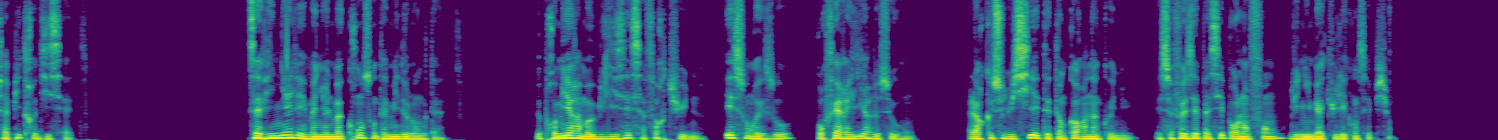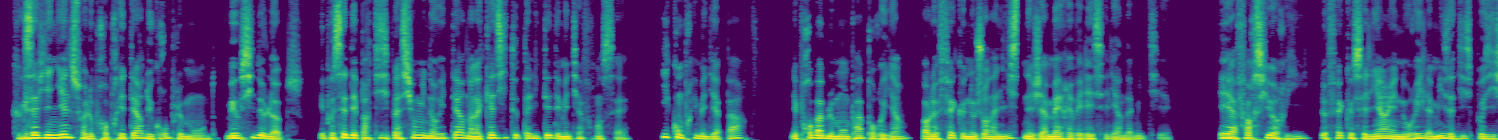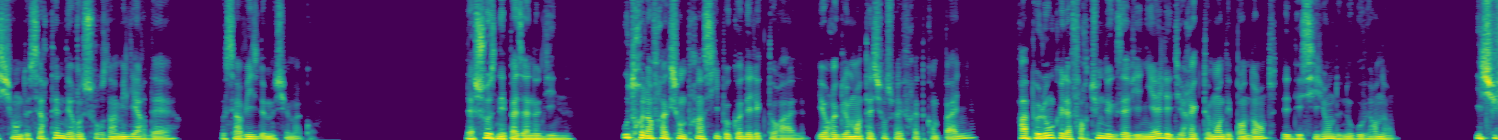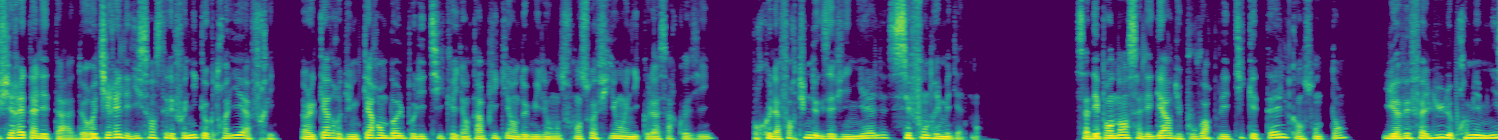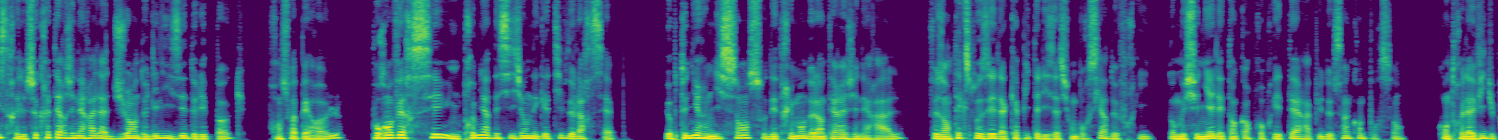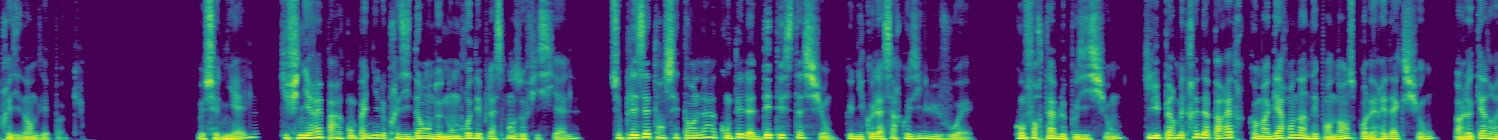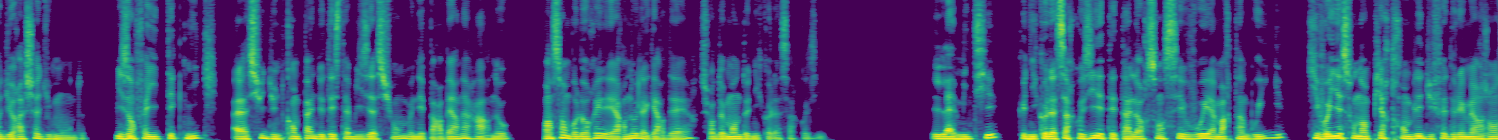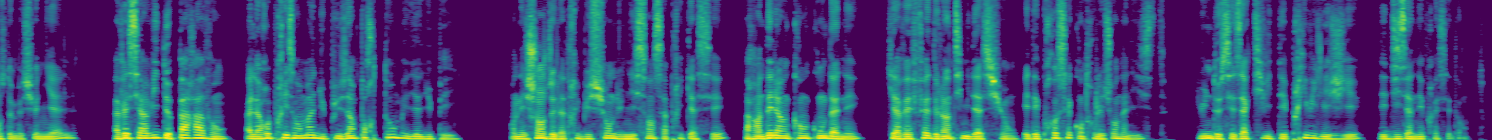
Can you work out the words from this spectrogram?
Chapitre 17 Xavier Niel et Emmanuel Macron sont amis de longue date. Le premier a mobilisé sa fortune et son réseau pour faire élire le second, alors que celui-ci était encore un inconnu et se faisait passer pour l'enfant d'une immaculée conception. Que Xavier Niel soit le propriétaire du groupe Le Monde, mais aussi de l'Obs, et possède des participations minoritaires dans la quasi-totalité des médias français, y compris Mediapart, n'est probablement pas pour rien dans le fait que nos journalistes n'aient jamais révélé ces liens d'amitié. Et a fortiori, le fait que ces liens aient nourri la mise à disposition de certaines des ressources d'un milliardaire au service de M. Macron. La chose n'est pas anodine. Outre l'infraction de principe au code électoral et aux réglementations sur les frais de campagne, rappelons que la fortune de Xavier Niel est directement dépendante des décisions de nos gouvernants. Il suffirait à l'État de retirer les licences téléphoniques octroyées à Free dans le cadre d'une carambole politique ayant impliqué en 2011 François Fillon et Nicolas Sarkozy pour que la fortune de Xavier Niel s'effondre immédiatement. Sa dépendance à l'égard du pouvoir politique est telle qu'en son temps, il lui avait fallu le Premier ministre et le secrétaire général adjoint de l'Élysée de l'époque, François Perrol, pour renverser une première décision négative de l'ARCEP et obtenir une licence au détriment de l'intérêt général, faisant exploser la capitalisation boursière de Free, dont M. Niel est encore propriétaire à plus de 50%, contre l'avis du président de l'époque. M. Niel, qui finirait par accompagner le président en de nombreux déplacements officiels, se plaisait en ces temps-là à compter la détestation que Nicolas Sarkozy lui vouait, confortable position qui lui permettrait d'apparaître comme un garant d'indépendance pour les rédactions dans le cadre du rachat du Monde, mise en faillite technique à la suite d'une campagne de déstabilisation menée par Bernard Arnault, Vincent Bolloré et Arnaud Lagardère sur demande de Nicolas Sarkozy. L'amitié, que Nicolas Sarkozy était alors censé vouer à Martin Bouygues, qui voyait son empire trembler du fait de l'émergence de M. Niel, avait servi de paravent à la reprise en main du plus important média du pays, en échange de l'attribution d'une licence à prix cassé par un délinquant condamné qui avait fait de l'intimidation et des procès contre les journalistes l'une de ses activités privilégiées les dix années précédentes.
